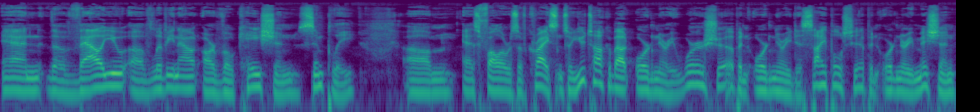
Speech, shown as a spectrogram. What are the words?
and the value of living out our vocation simply um, as followers of Christ. And so you talk about ordinary worship and ordinary discipleship and ordinary mission.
